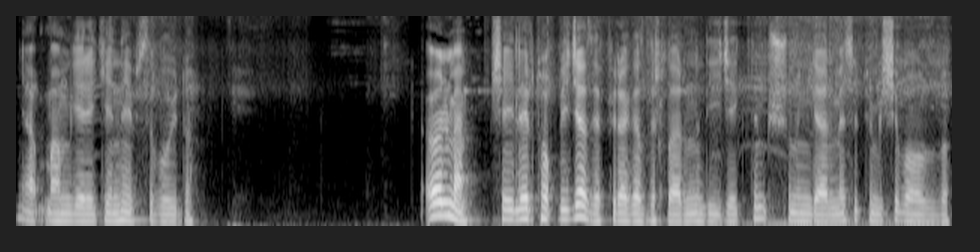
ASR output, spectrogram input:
Yapmam gerekenin hepsi buydu. Ölmem. Şeyleri toplayacağız ya frag hazırlarını diyecektim. Şunun gelmesi tüm işi bozdu.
